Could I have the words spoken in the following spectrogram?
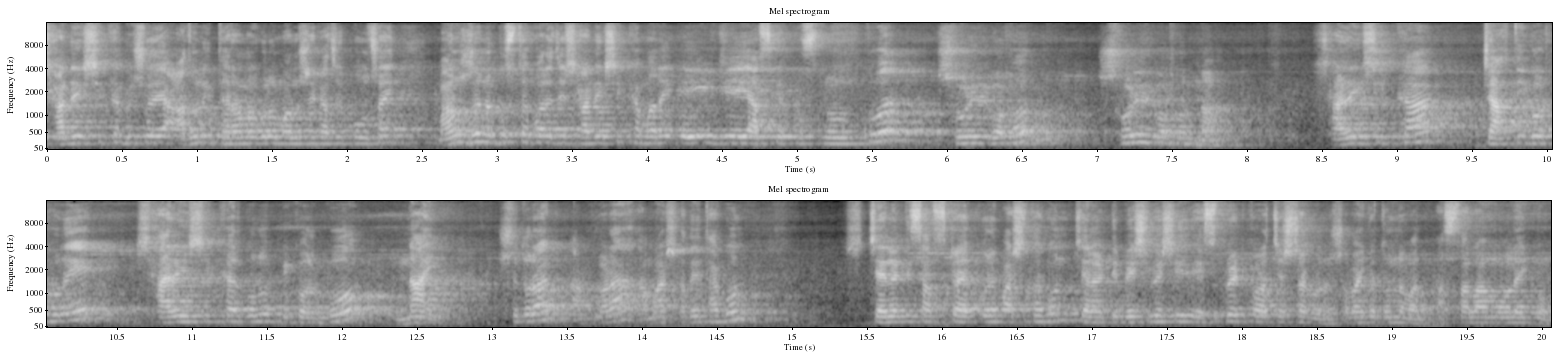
শারীরিক শিক্ষা বিষয়ে আধুনিক ধারণাগুলো মানুষের কাছে পৌঁছায়। মানুষ যেন বুঝতে পারে যে শারীরিক শিক্ষা মানে এই যে আজকে প্রশ্ন উত্তর, শরীর গঠন শরীর গঠন না। শারীরিক শিক্ষা জাতি গঠনে শারীরিক শিক্ষার কোনো বিকল্প নাই। সুতরাং আপনারা আমার সাথে থাকুন, চ্যানেলটি সাবস্ক্রাইব করে পাশে থাকুন, চ্যানেলটি বেশি বেশি স্প্রেড করার চেষ্টা করুন। সবাইকে ধন্যবাদ। আসসালামু আলাইকুম।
